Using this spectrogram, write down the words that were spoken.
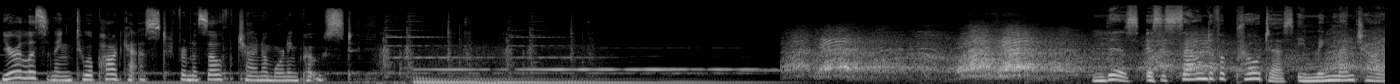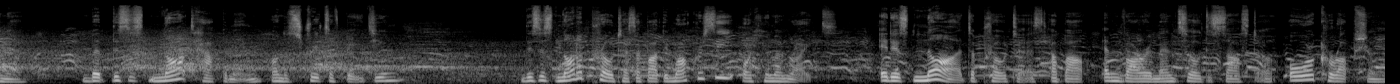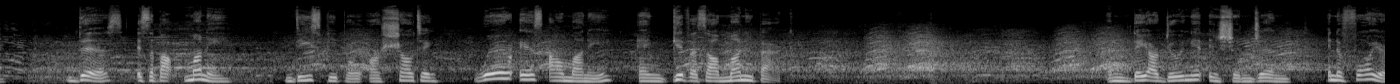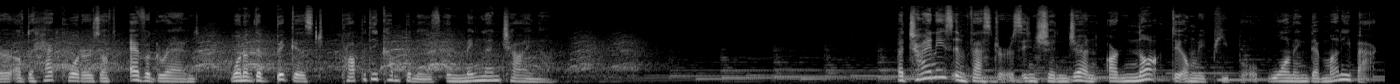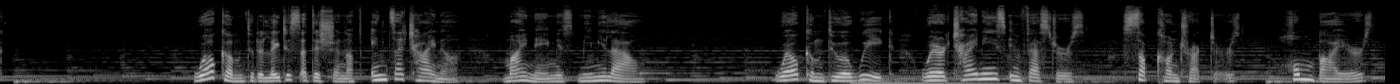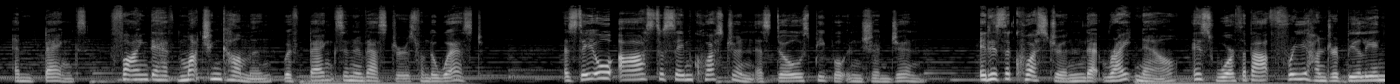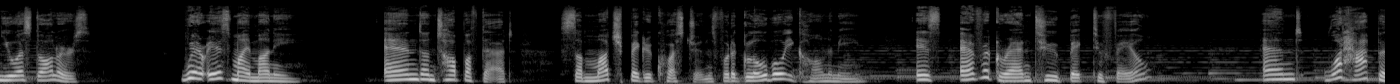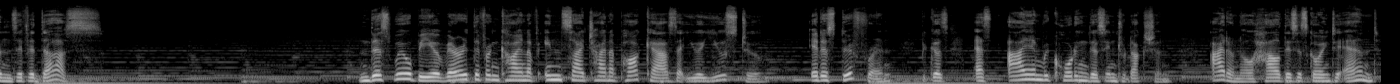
You're listening to a podcast from the South China Morning Post. This is the sound of a protest in mainland China, but this is not happening on the streets of Beijing. This is not a protest about democracy or human rights. It is not a protest about environmental disaster or corruption. This is about money. These people are shouting, Where is our money? and give us our money back. And they are doing it in Shenzhen, in the foyer of the headquarters of Evergrande, one of the biggest property companies in mainland China. But Chinese investors in Shenzhen are not the only people wanting their money back. Welcome to the latest edition of Inside China. My name is Mimi Lau. Welcome to a week where Chinese investors, subcontractors, home buyers, and banks find they have much in common with banks and investors from the West, as they all ask the same question as those people in Shenzhen. It is a question that right now is worth about 300 billion US dollars. Where is my money? And on top of that, some much bigger questions for the global economy. Is Evergrande too big to fail? And what happens if it does? This will be a very different kind of Inside China podcast that you are used to. It is different because as I am recording this introduction, I don't know how this is going to end.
